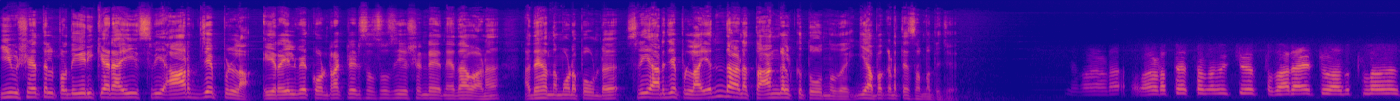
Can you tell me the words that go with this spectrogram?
ഈ വിഷയത്തിൽ പ്രതികരിക്കാനായി ശ്രീ ആർ ജെ പിള്ള ഈ റെയിൽവേ കോൺട്രാക്ടേഴ്സ് അസോസിയേഷന്റെ നേതാവാണ്. അദ്ദേഹം നമ്മോടൊപ്പം ഉണ്ട്. ശ്രീ ആർ ജെ പിള്ള എന്താണ് താങ്കൾക്ക് തോന്നുന്നത് ഈ അപകടത്തെ സംബന്ധിച്ച്? അപകട- അപകടത്തെ സംബന്ധിച്ച് പ്രധാനമായിട്ടും അതിട്ടുള്ളത്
